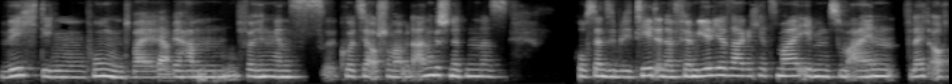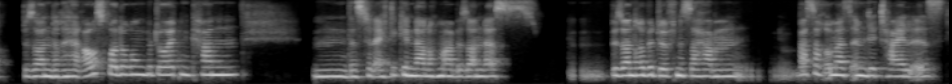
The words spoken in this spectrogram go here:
wichtigen Punkt, weil ja. wir haben vorhin ganz kurz ja auch schon mal mit angeschnitten, dass Hochsensibilität in der Familie, sage ich jetzt mal, eben zum einen vielleicht auch besondere Herausforderungen bedeuten kann, hm, dass vielleicht die Kinder nochmal besonders besondere Bedürfnisse haben, was auch immer es im Detail ist.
